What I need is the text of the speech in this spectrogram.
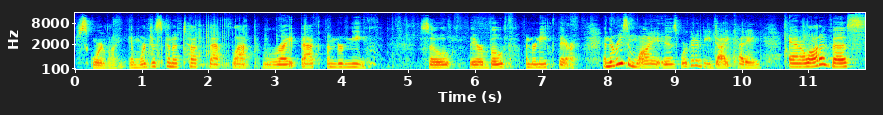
score line. And we're just going to tuck that flap right back underneath. So they're both underneath there. And the reason why is we're going to be die cutting and a lot of us,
